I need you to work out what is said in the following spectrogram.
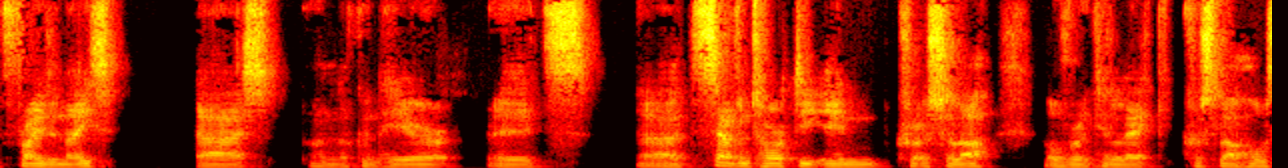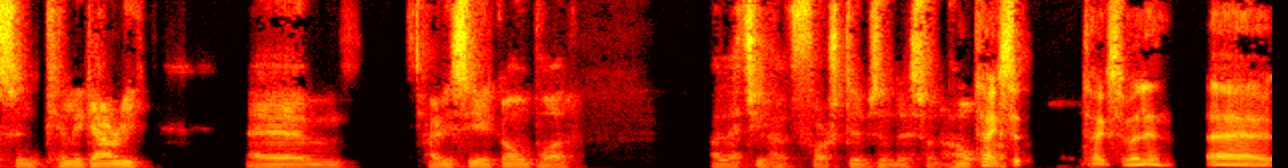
Friday night. At I'm looking here, it's uh, 7.30 in Crosserlough over in Kinloch. Crosserlough hosting Killygarry. Um, how do you see it going, Paul? I'll let you have first dibs on this one. Hope, thanks, thanks a million. Uh,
